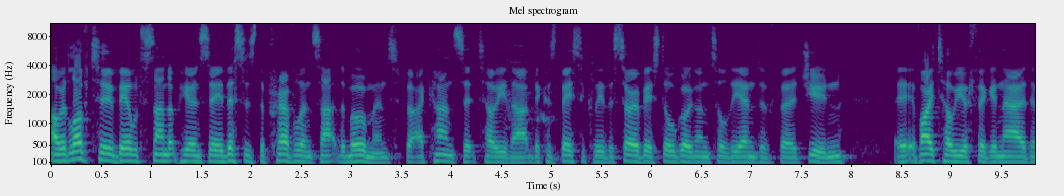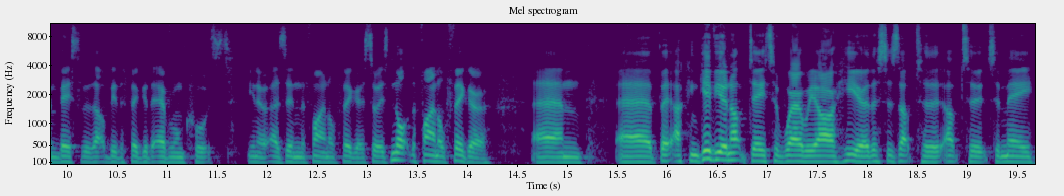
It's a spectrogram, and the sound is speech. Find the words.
I would love to be able to stand up here and say this is the prevalence at the moment, but I can't sit, tell you that because basically the survey is still going on until the end of uh, June. Uh, if I tell you a figure now, then basically that'll be the figure that everyone quotes, you know, as in the final figure. So it's not the final figure. Um, uh, but I can give you an update of where we are here. This is up to, up to, to May.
